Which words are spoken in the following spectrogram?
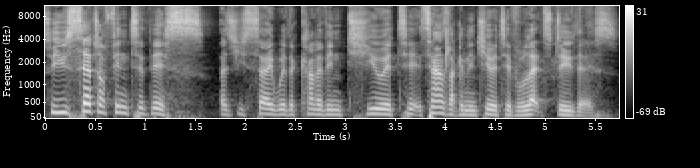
So you set off into this, as you say, with a kind of intuitive. It sounds like an intuitive. Well, let's do this,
